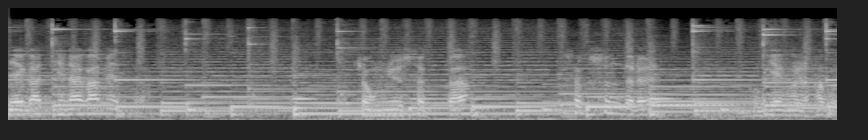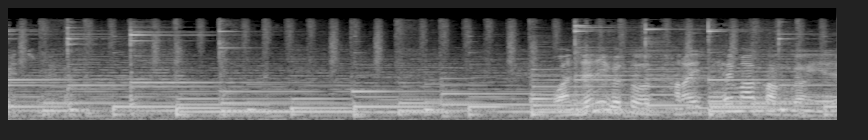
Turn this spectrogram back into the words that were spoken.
내가 지나가면서 종류석과 석순들을 구경을 하고 있습니다. 완전히 이것도 하나의 테마 관광이에요.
